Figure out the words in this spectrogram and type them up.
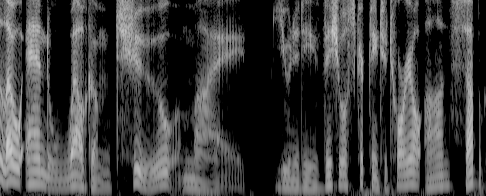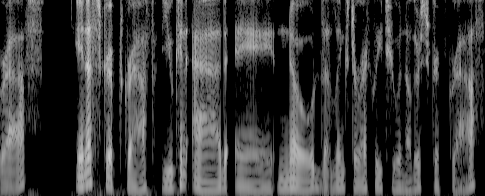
Hello and welcome to my Unity visual scripting tutorial on subgraphs. In a script graph, you can add a node that links directly to another script graph.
